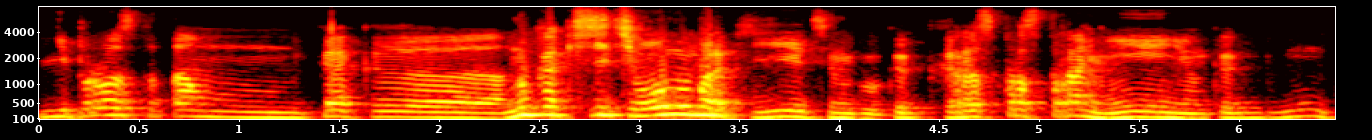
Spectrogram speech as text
не просто там как, э, ну, как к сетевому маркетингу, как к распространению, как, ну,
